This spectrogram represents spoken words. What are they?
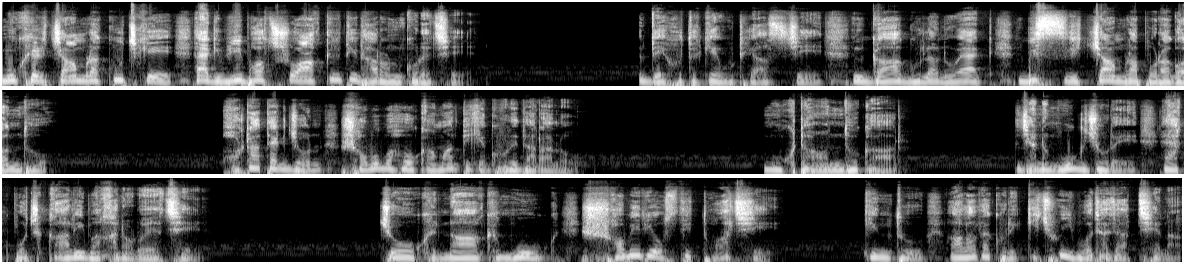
মুখের চামড়া কুচকে এক বিভৎস আকৃতি ধারণ করেছে। দেহ থেকে উঠে আসছে গা গুলানো এক বিশ্রী চামড়া পোড়া গন্ধ। হঠাৎ একজন শববাহক আমার দিকে ঘুরে দাঁড়াল। মুখটা অন্ধকার, যেন মুখ জুড়ে এক পোচ কালি মাখানো রয়েছে। চোখ, নাক, মুখ সবেরই অস্তিত্ব আছে। কিন্তু আলাদা করে কিছুই বোঝা যাচ্ছে না।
